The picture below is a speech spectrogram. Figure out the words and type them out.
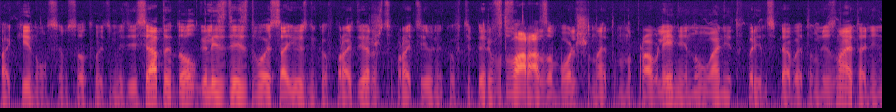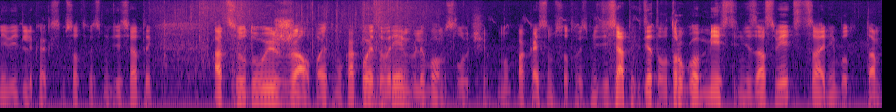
Покинул 780 -й. Долго ли здесь двое союзников продержатся противников? Теперь в два раза больше на этом направлении. Ну, они-то, в принципе, об этом не знают. Они не видели, как 780 отсюда уезжал. Поэтому какое-то время в любом случае, ну, пока 780 где-то в другом месте не засветится, они будут там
